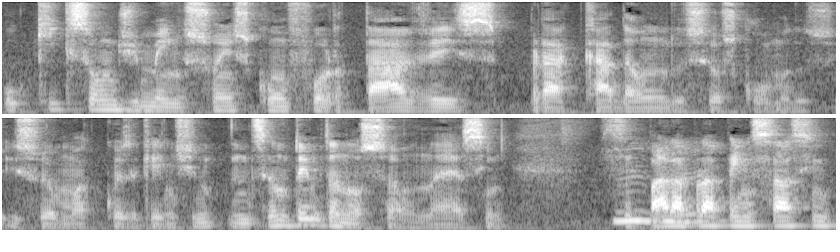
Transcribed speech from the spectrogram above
o que, que são dimensões confortáveis para cada um dos seus cômodos. Isso é uma coisa que a gente você não tem muita noção, né? Assim, você para pra pensar assim,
